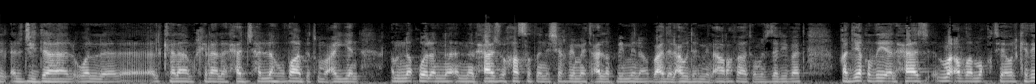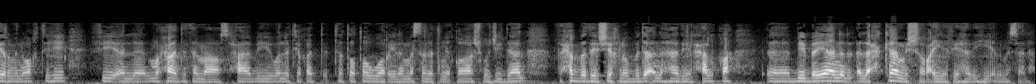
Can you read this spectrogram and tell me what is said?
الجدال والكلام خلال الحج. هل له ضابط معين؟ أم نقول ان أن الحاج وخاصة الشيخ فيما يتعلق بمنى وبعد العودة من عرفات ومزدلفات قد يقضي الحاج معظم وقته والكثير من وقته في المحادثة مع أصحابه والتي قد تتطور إلى مسألة نقاش وجدال. فحبذا يا شيخ لو بدأنا هذه الحلقة ببيان الأحكام الشرعية في هذه المسألة.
